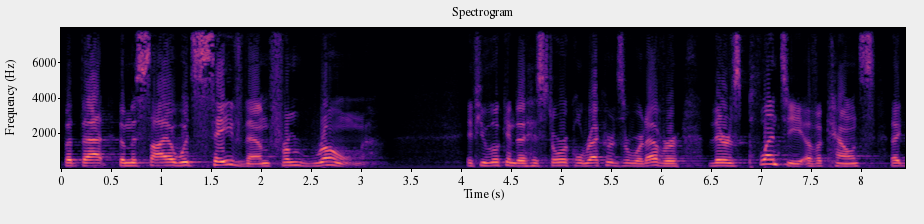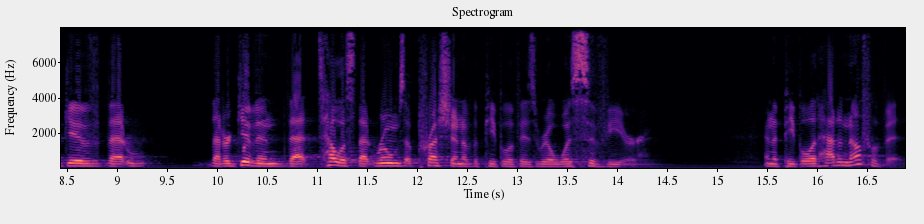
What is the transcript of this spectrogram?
but that the Messiah would save them from Rome. If you look into historical records or whatever, there's plenty of accounts that give that that are given that tell us that Rome's oppression of the people of Israel was severe. and the people had had enough of it.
